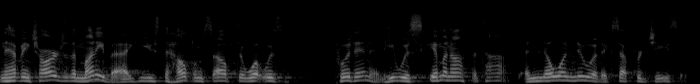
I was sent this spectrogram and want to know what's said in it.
And having charge of the money bag, he used to help himself to what was put in it. He was skimming off the top, and no one knew it except for Jesus.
